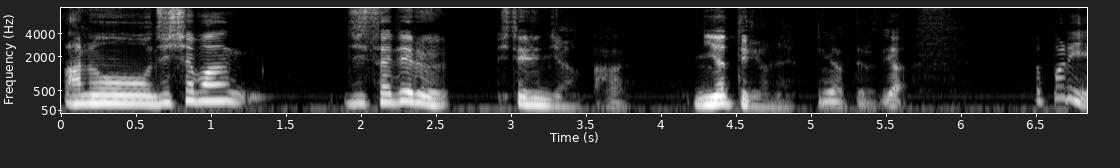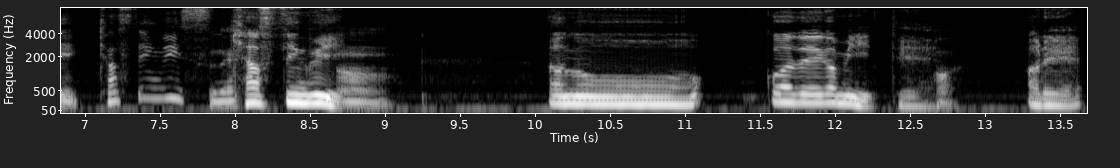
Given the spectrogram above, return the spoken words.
あのー実写版実際出る人いるんじゃん。は似合ってるよね。い似合ってる。いややっぱりキャスティングいいっすね。キャスティングいい、うん。あのーこの間映画見に行って、はあれ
